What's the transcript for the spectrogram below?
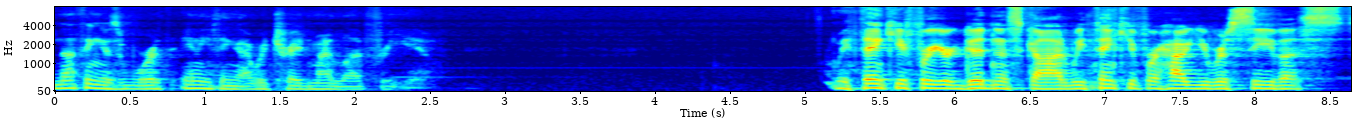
nothing is worth anything I would trade my love for you. We thank you for your goodness, God. We thank you for how you receive us.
